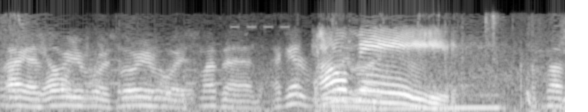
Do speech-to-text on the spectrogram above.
Alright, guys, lower your voice, lower your voice. My bad. I get really Help me! I'm about-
